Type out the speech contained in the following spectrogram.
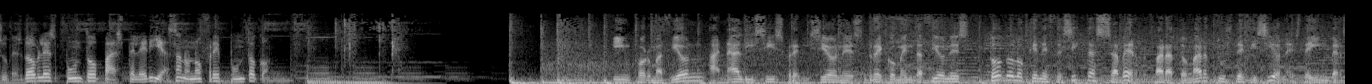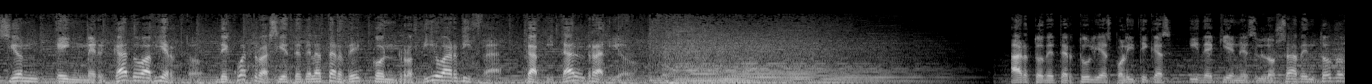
www.pasteleriasanonofre.com. Información, análisis, previsiones, recomendaciones, todo lo que necesitas saber para tomar tus decisiones de inversión en Mercado Abierto, de 4 a 7 de la tarde con Rocío Arbiza, Capital Radio. ¿Harto de tertulias políticas y de quienes lo saben todo?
